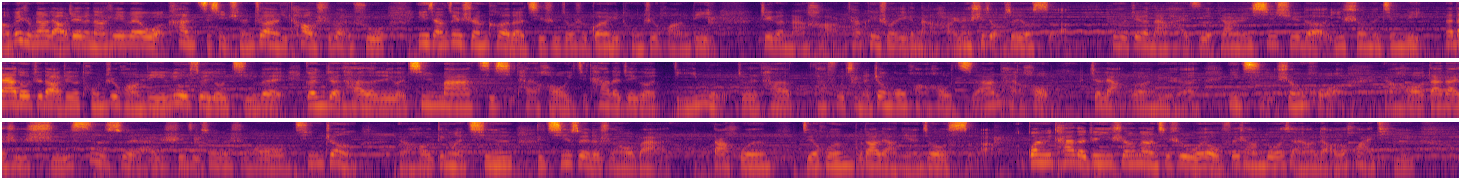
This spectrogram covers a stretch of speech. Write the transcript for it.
呃，为什么要聊这个呢？是因为我看《慈禧全传》一套十本书，印象最深刻的其实就是关于同治皇帝这个男孩儿，他可以说是一个男孩儿，因为十九岁就死了，就是这个男孩子让人唏嘘的一生的经历。那大家都知道，这个同治皇帝六岁就即位，跟着他的这个亲妈慈禧太后以及他的这个嫡母，就是他他父亲的正宫皇后慈安太后。这两个女人一起生活，然后大概是十四岁还是十几岁的时候亲政，然后定了亲，十七岁的时候吧，大婚，结婚不到两年就死了。关于她的这一生呢，其实我有非常多想要聊的话题，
